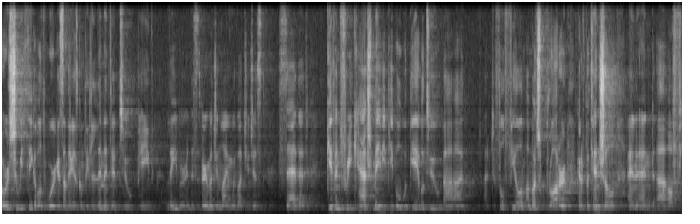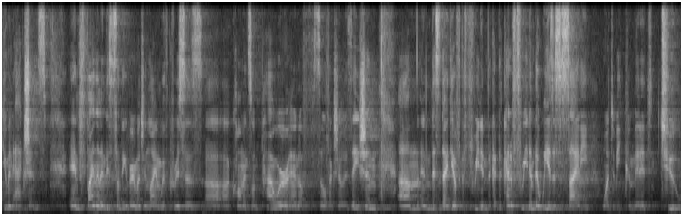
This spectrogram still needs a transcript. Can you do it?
or should we think about work as something that is completely limited to paid labor. And this is very much in line with what you just said, that given free cash, maybe people would be able to, uh, uh, to fulfill a much broader kind of potential and, and uh, of human actions. And finally, and this is something very much in line with Chris's uh, uh, comments on power and of self-actualization, um, and this is the idea of the freedom, the, the kind of freedom that we as a society want to be committed to.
